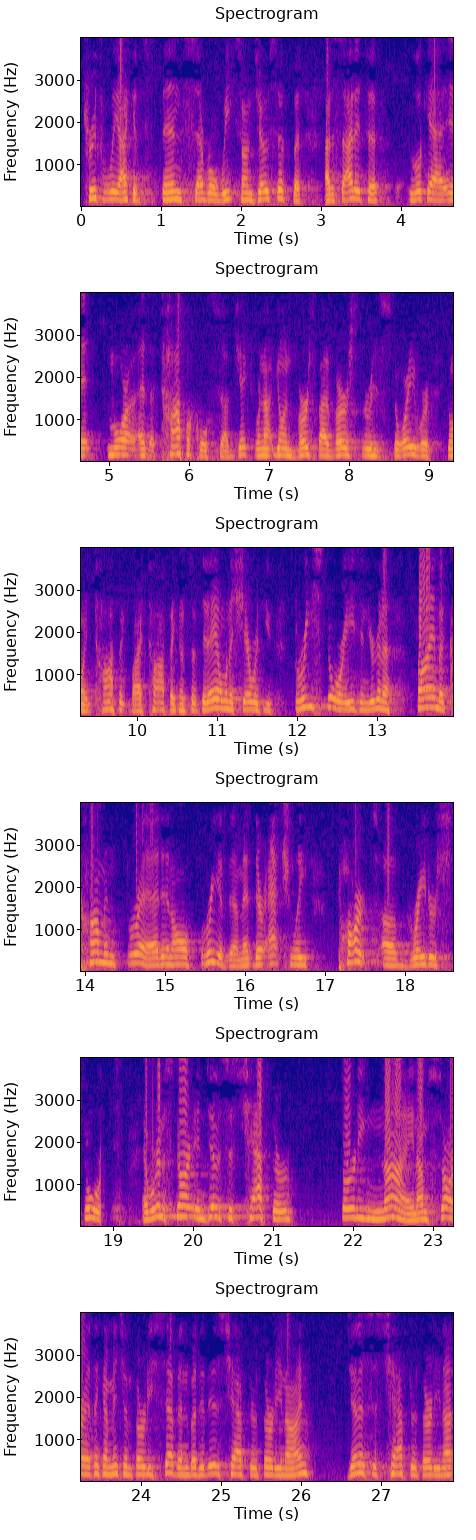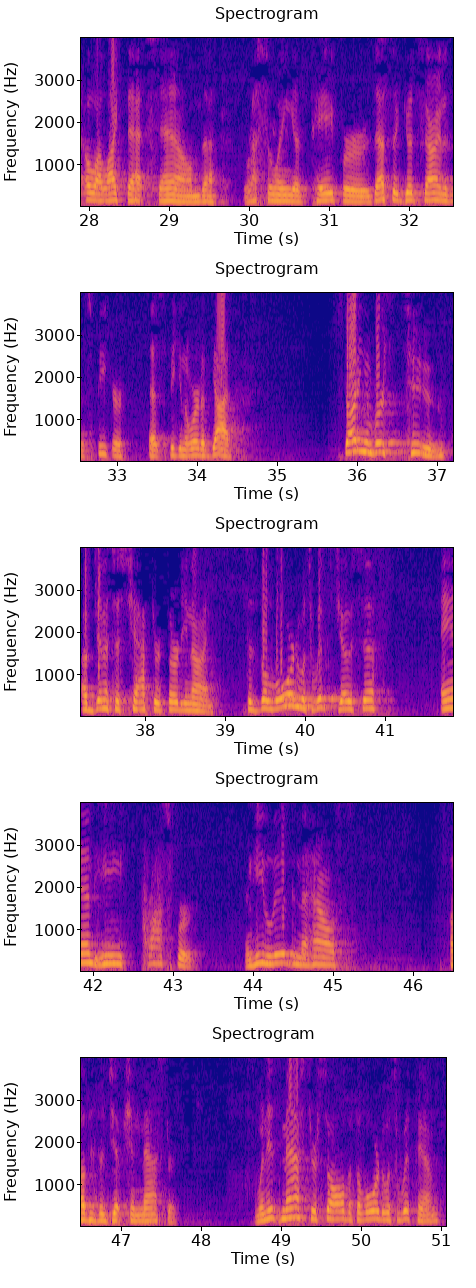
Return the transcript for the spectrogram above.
Truthfully, I could spend several weeks on Joseph, but I decided to look at it more as a topical subject. We're not going verse by verse through his story. We're going topic by topic. And so today I want to share with you three stories, and you're going to find a common thread in all three of them. And they're actually parts of greater stories. And we're going to start in Genesis chapter 39. I'm sorry, I think I mentioned 37, but it is chapter 39. Genesis chapter 39. Oh, I like that sound, the rustling of papers. That's a good sign as a speaker that's speaking the word of God. Starting in verse 2 of Genesis chapter 39, it says, The Lord was with Joseph, and he prospered, and he lived in the house of his Egyptian master. When his master saw that the Lord was with him,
